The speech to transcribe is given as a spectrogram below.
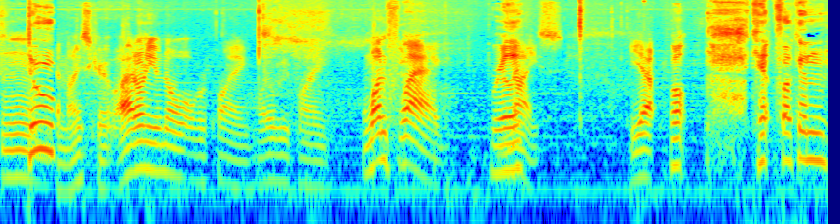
Hmm, Dude. A nice crew. I don't even know what we're playing. What are we playing? One flag. Really? Nice. Yep. Well, I can't fucking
